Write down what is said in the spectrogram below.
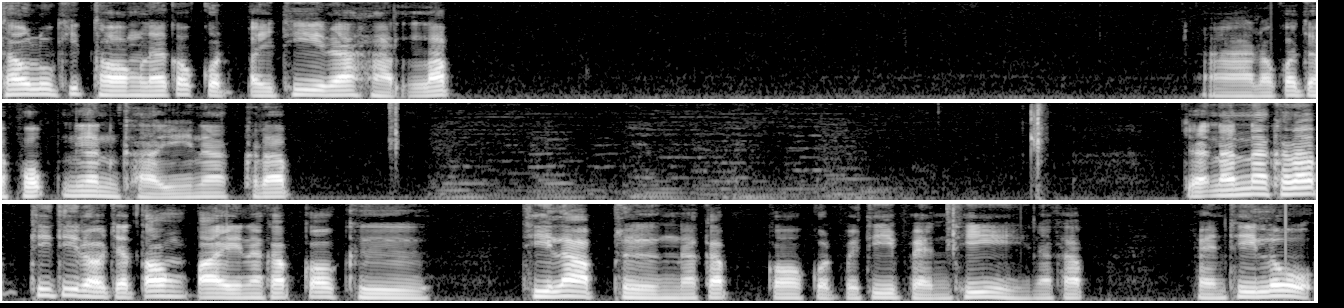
เท่าลูกคิดทองแล้วก็กดไปที่รหัสลับอ่าเราก็จะพบเงื่อนไขนะครับ จากนั้นนะครับที่ที่เราจะต้องไปนะครับก็คือที่ราบเพลิงนะครับ ก็กดไปที่แผนที่นะครับ แผนที่โลก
